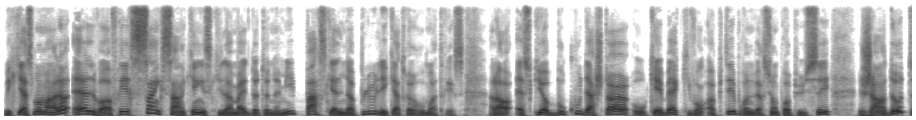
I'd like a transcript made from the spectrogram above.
mais qui à ce moment-là, elle, va offrir 515 km d'autonomie parce qu'elle n'a plus les quatre roues motrices. Alors, est-ce qu'il y a beaucoup d'acheteurs au Québec qui vont opter pour une version propulsée? J'en doute,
